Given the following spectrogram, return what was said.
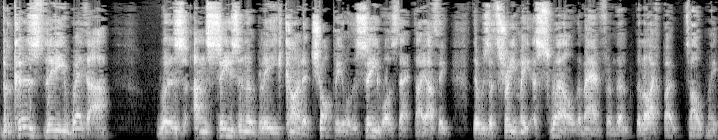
because the weather was unseasonably kind of choppy, or the sea was that day. I think there was a three metre swell, the man from the, the lifeboat told me.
